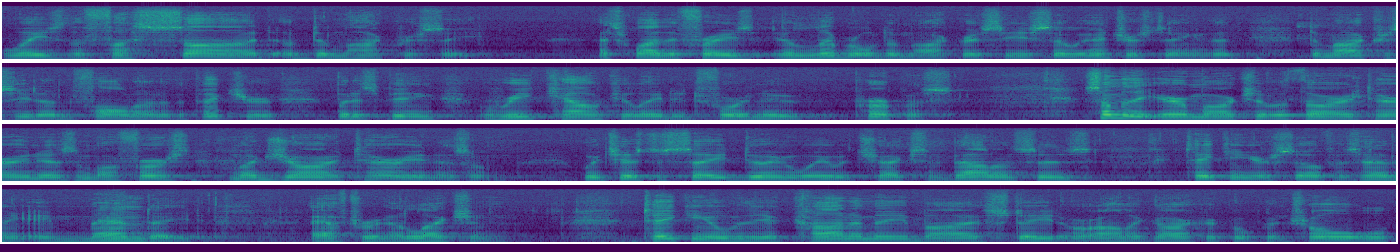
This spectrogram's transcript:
ways, the facade of democracy. That's why the phrase illiberal democracy is so interesting, that democracy doesn't fall out of the picture, but it's being recalculated for a new purpose. Some of the earmarks of authoritarianism are first majoritarianism, which is to say doing away with checks and balances, taking yourself as having a mandate after an election, taking over the economy by state or oligarchical control,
